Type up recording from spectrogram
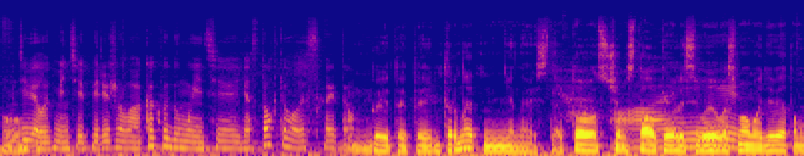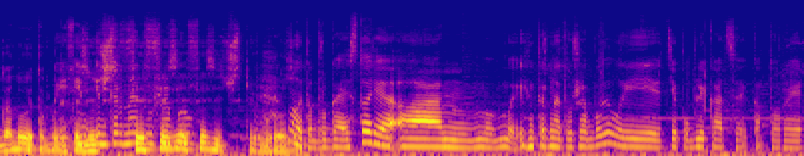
в девелопменте пережила. Как вы думаете, я сталкивалась с хейтом? Хейт – это интернет-ненависть, а то, с чем а, сталкивались и... вы в восьмом и девятом году, это были физич... фи- физи- физические угрозы. Ну, это другая история. А, интернет уже был, и те публикации, которые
